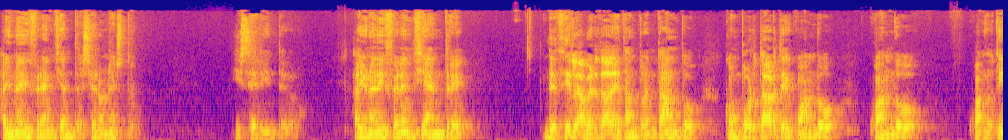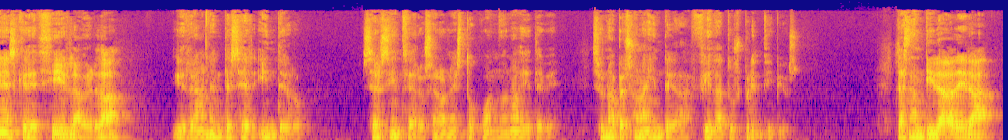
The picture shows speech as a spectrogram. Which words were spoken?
Hay una diferencia entre ser honesto y ser íntegro. Hay una diferencia entre decir la verdad de tanto en tanto, comportarte cuando, cuando, cuando tienes que decir la verdad y realmente ser íntegro, ser sincero, ser honesto cuando nadie te ve, ser una persona íntegra, fiel a tus principios. La santidad era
